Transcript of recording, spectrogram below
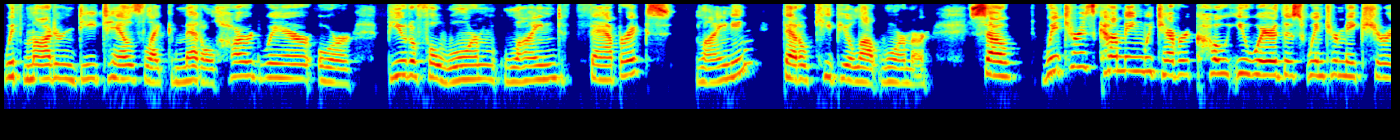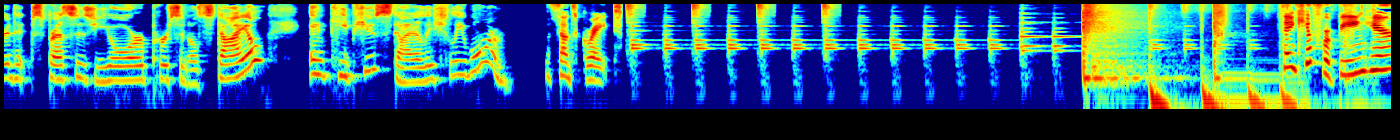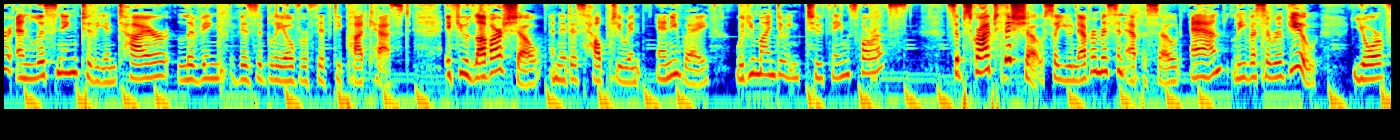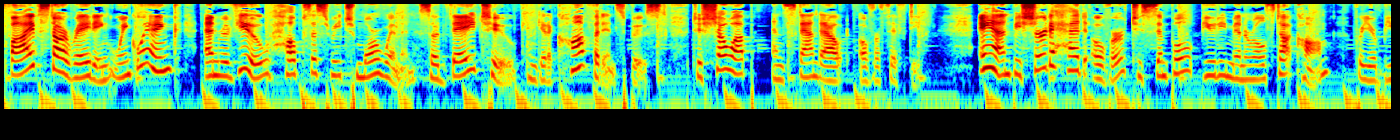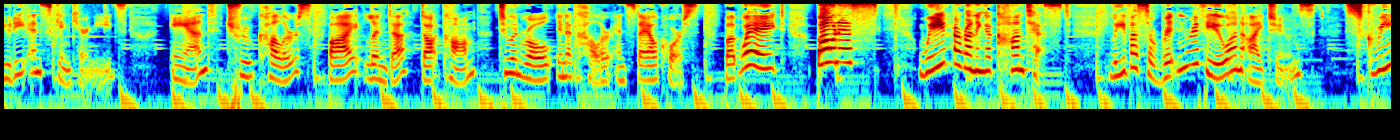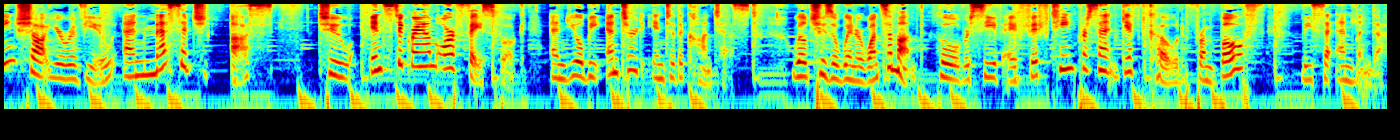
with modern details like metal hardware or beautiful warm lined fabrics lining that'll keep you a lot warmer. So winter is coming whichever coat you wear this winter make sure it expresses your personal style and keeps you stylishly warm. That sounds great. Thank you for being here and listening to the entire Living Visibly Over 50 podcast. If you love our show and it has helped you in any way, would you mind doing two things for us? Subscribe to the show so you never miss an episode and leave us a review. Your five star rating, wink wink, and review helps us reach more women so they too can get a confidence boost to show up and stand out over 50. And be sure to head over to simplebeautyminerals.com for your beauty and skincare needs and truecolorsbylinda.com to enroll in a color and style course. But wait, bonus! We are running a contest. Leave us a written review on iTunes, screenshot your review, and message us to Instagram or Facebook, and you'll be entered into the contest. We'll choose a winner once a month who will receive a 15% gift code from both Lisa and Linda.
